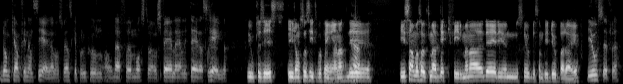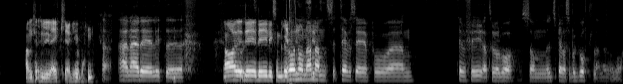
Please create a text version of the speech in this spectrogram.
de kan finansiera de svenska produktionerna och därför måste man väl spela enligt deras regler. Jo, precis. Det är de som sitter på pengarna. Det är, Ja. det är samma sak de här Beck-filmerna. Det är det ju en snubbe som blir dubbad där ju. Josef, ja. Han den lilla äckliga gubben. ja. Nej, nej, det är lite... Ja, det, det, det är liksom Det var någon annan tv-serie på ehm, TV4 tror jag det var som utspelade sig på Gotland eller vad.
